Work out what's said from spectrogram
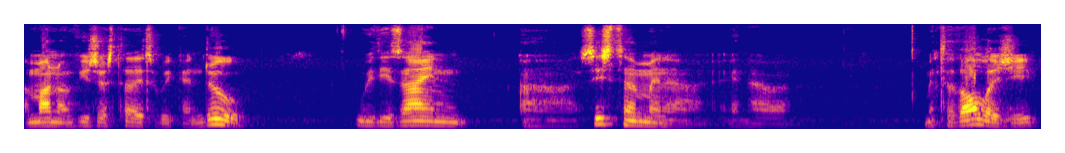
amount of user studies we can do, we design a system and a, and a methodology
